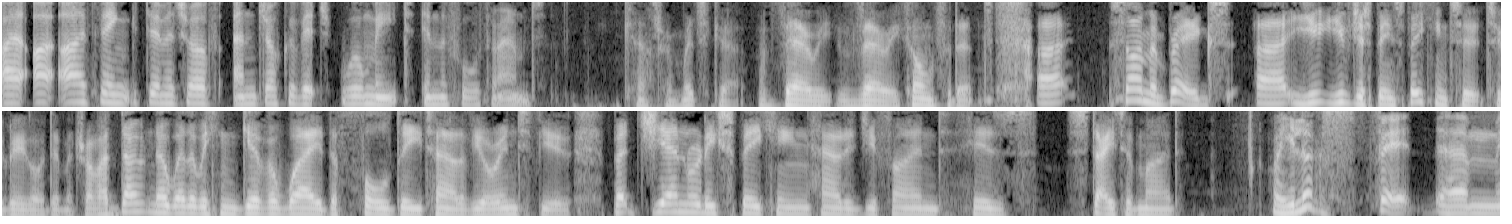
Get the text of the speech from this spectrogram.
I, I, I think Dimitrov and Djokovic will meet in the fourth round. Catherine Whitaker, very, very confident. Uh, Simon Briggs, uh, you, you've just been speaking to, to Grigor Dimitrov. I don't know whether we can give away the full detail of your interview, but generally speaking, how did you find his state of mind? Well, he looks fit. Um,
